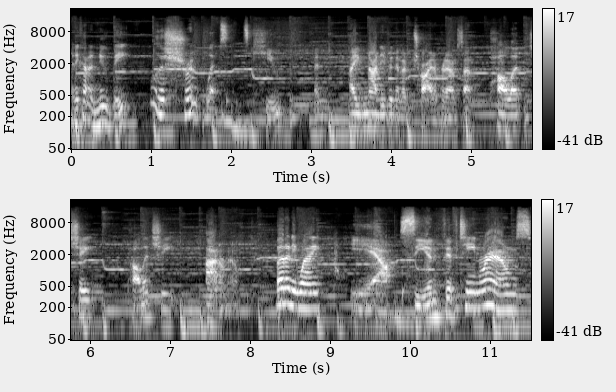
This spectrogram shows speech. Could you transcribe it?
Any kind of new bait? Oh, the shrimplets. It's cute. And I'm not even gonna try to pronounce that. Polychaete? Polychaete? I don't know. But anyway, yeah, see you in 15 rounds.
